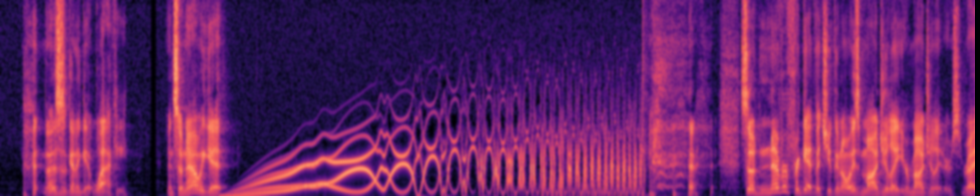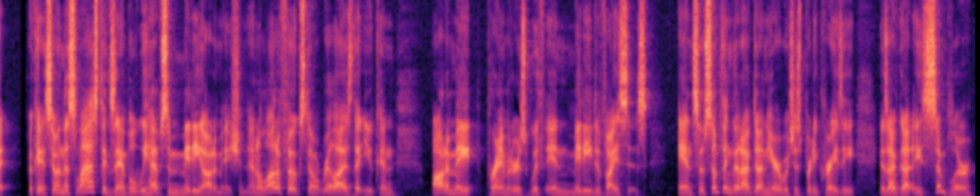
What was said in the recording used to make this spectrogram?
now, this is going to get wacky. And so now we get. so never forget that you can always modulate your modulators, right? Okay, so in this last example, we have some MIDI automation, and a lot of folks don't realize that you can automate parameters within MIDI devices. And so something that I've done here, which is pretty crazy, is I've got a simpler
